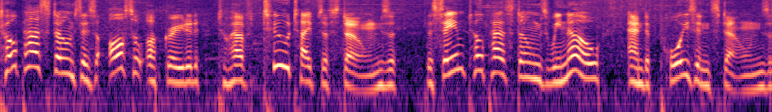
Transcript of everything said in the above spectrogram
Topaz Stones is also upgraded to have two types of stones, the same Topaz Stones we know, and Poison Stones.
